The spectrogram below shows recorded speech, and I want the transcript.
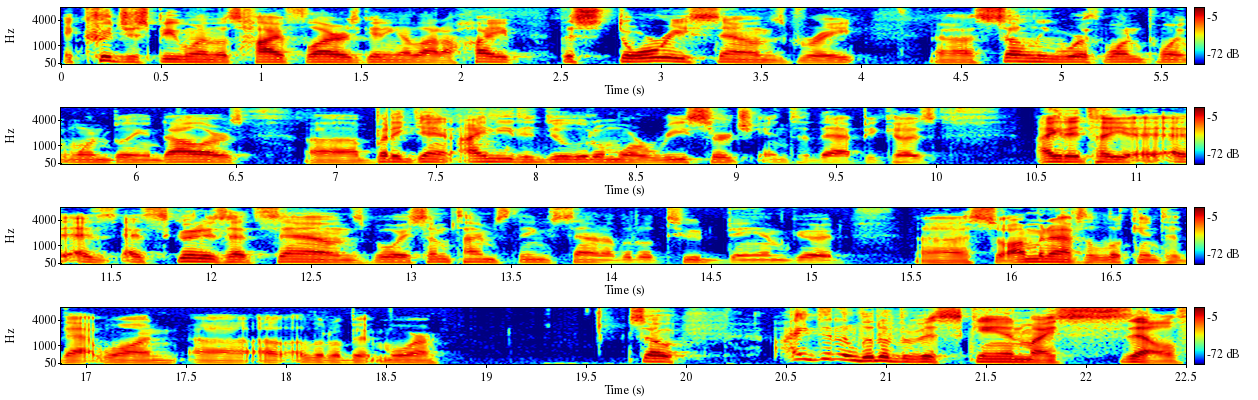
It could just be one of those high flyers getting a lot of hype. The story sounds great uh, suddenly worth $1.1 billion. Uh, but again, I need to do a little more research into that because I got to tell you, as, as good as that sounds, boy, sometimes things sound a little too damn good. Uh, so I'm going to have to look into that one uh, a, a, little bit more. So I did a little bit of a scan myself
